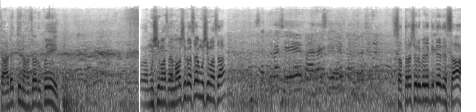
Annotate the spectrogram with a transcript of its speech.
साडेतीन हजार रुपये. बघा, मुशी मासा आहे. मावशी कसा आहे मुशी मासा? सतराशे बाराशे पंधराशे. सतराशे किती आहे. ते सहा?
